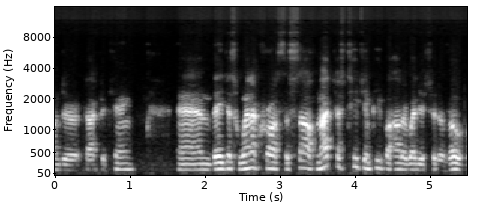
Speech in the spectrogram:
under Dr. King. And they just went across the South, not just teaching people how to register to vote,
